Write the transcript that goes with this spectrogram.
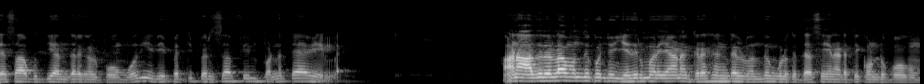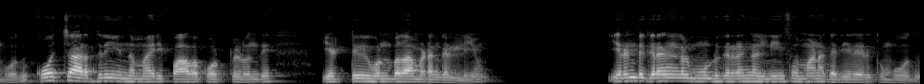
தசாபுத்தி அந்தரங்கள் போகும்போது இதை பற்றி பெருசாக ஃபீல் பண்ண தேவையில்லை. ஆனால் அதிலெல்லாம் வந்து கொஞ்சம் எதிர்மறையான கிரகங்கள் வந்து உங்களுக்கு தசையை நடத்தி கொண்டு போகும்போது கோச்சாரத்துலேயும் இந்த மாதிரி பாவக்கோட்கள் வந்து எட்டு ஒன்பதாம் இடங்கள்லேயும் இரண்டு கிரகங்கள் மூன்று கிரகங்கள் நீசமான கதியில் இருக்கும்போது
